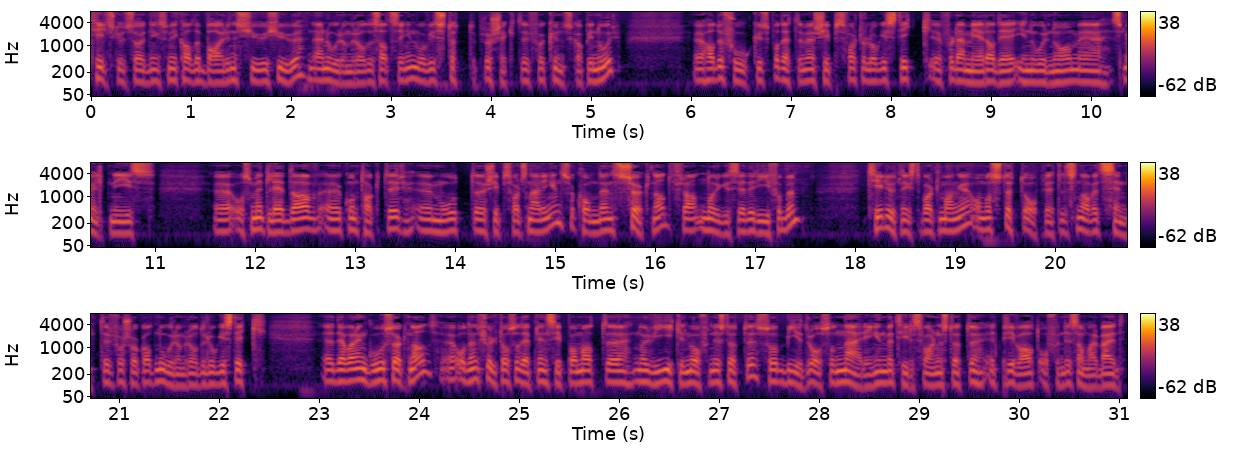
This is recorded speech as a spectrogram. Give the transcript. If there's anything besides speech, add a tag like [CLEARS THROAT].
tilskuddsordning som vi kaller Barents 2020, det er nordområdesatsingen, hvor vi støtter prosjekter for kunnskap i nord Eh, hadde fokus på dette med skipsfart og logistikk, eh, for det er mer av det i nord nå med smeltende is. Eh, og som et ledd av kontakter mot skipsfartsnæringen, så kom det en søknad fra Norges Rederiforbund til Utenriksdepartementet om å støtte opprettelsen av et senter for såkalt nordområdelogistikk. Det var en god søknad, og den fulgte også det prinsippet om at når vi gikk inn med offentlig støtte, så bidro også næringen med tilsvarende støtte, et privat-offentlig samarbeid.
